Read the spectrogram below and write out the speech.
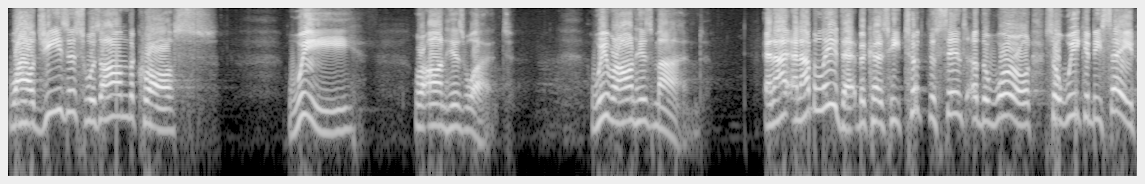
While Jesus was on the cross, we were on his what? We were on his mind. And I, and I believe that because he took the sins of the world so we could be saved.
